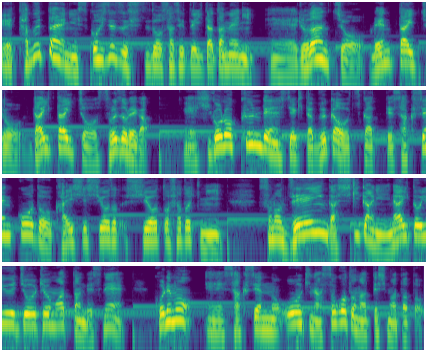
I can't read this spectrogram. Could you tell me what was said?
え他部隊に少しずつ出動させていたために、え旅団長、連隊長、大隊長それぞれが、え日頃訓練してきた部下を使って作戦行動を開始しようとしようとしたときに、その全員が指揮官にいないという状況もあったんですね。これも、え作戦の大きな齟齬となってしまったと。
